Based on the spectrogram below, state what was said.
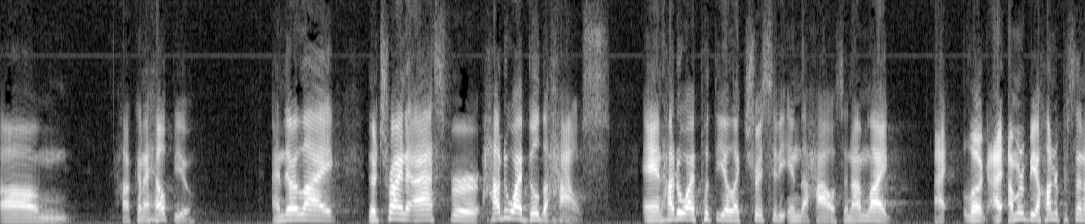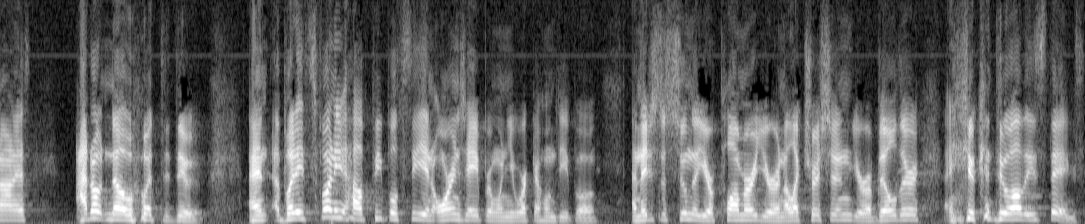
um, how can I help you? And they're like, they're trying to ask for, how do I build a house? And how do I put the electricity in the house? And I'm like, I, look, I, I'm going to be 100% honest. I don't know what to do. And, uh, but it's funny how people see an orange apron when you work at Home Depot, and they just assume that you're a plumber, you're an electrician, you're a builder, and you can do all these things.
